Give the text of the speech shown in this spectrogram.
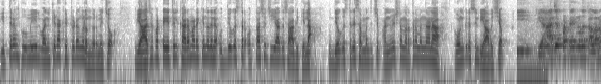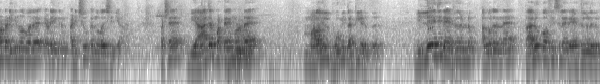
ഇത്തരം ഭൂമിയിൽ വൻകിട കെട്ടിടങ്ങളും നിർമ്മിച്ചു. വ്യാജ പട്ടയത്തിൽ കരമടയ്ക്കുന്നതിന് ഉദ്യോഗസ്ഥർ ഒത്താശ ചെയ്യാതെ സാധിക്കില്ല. ഉദ്യോഗസ്ഥരെ സംബന്ധിച്ചും അന്വേഷണം നടത്തണമെന്നാണ് കോൺഗ്രസിന്റെ ആവശ്യം. ഈ വ്യാജ പട്ടയങ്ങൾ കള്ളനോട്ട് അടിക്കുന്നത് പോലെ എവിടെയെങ്കിലും അടിച്ചു എന്നുള്ളത് ശരിയാണ്. പക്ഷേ വ്യാജ പട്ടയങ്ങളുടെ മറവിൽ ഭൂമി തട്ടിയെടുത്ത് വില്ലേജ് രേഖകളിലും അതുപോലെ തന്നെ താലൂക്ക് ഓഫീസിലെ രേഖകളിലും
